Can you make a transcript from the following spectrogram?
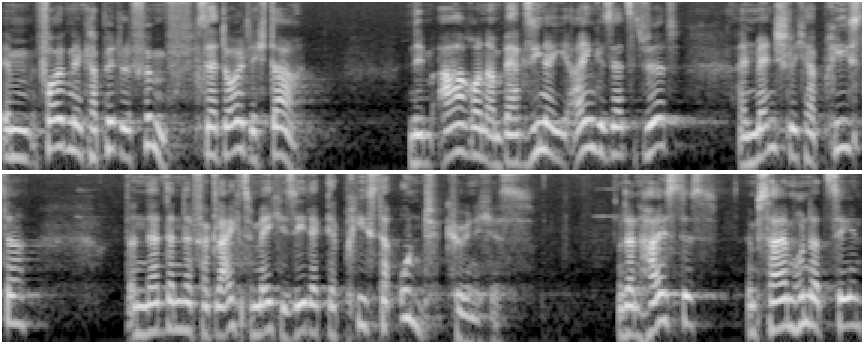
im folgenden Kapitel 5 sehr deutlich dar, dem Aaron am Berg Sinai eingesetzt wird, ein menschlicher Priester, dann, dann der Vergleich zu Melchisedek, der Priester und König ist. Und dann heißt es im Psalm 110,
